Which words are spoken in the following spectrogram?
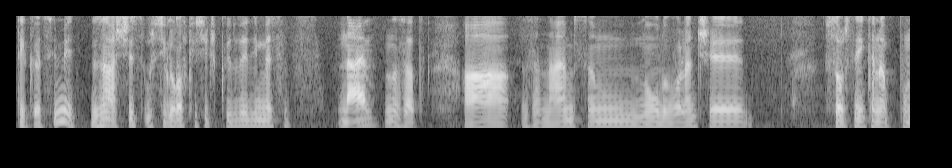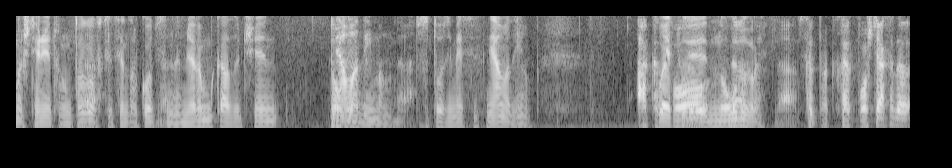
Текат си ми. Знаеш, че осигуровки всичко идва един месец Найем? назад. А за найем съм много доволен, че собственика на помещението на търговския център, който се намирам, каза, че Този- няма да имам. да. За този месец няма да имам. А Което е много да, добре, Да. все пак. Какво, да,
